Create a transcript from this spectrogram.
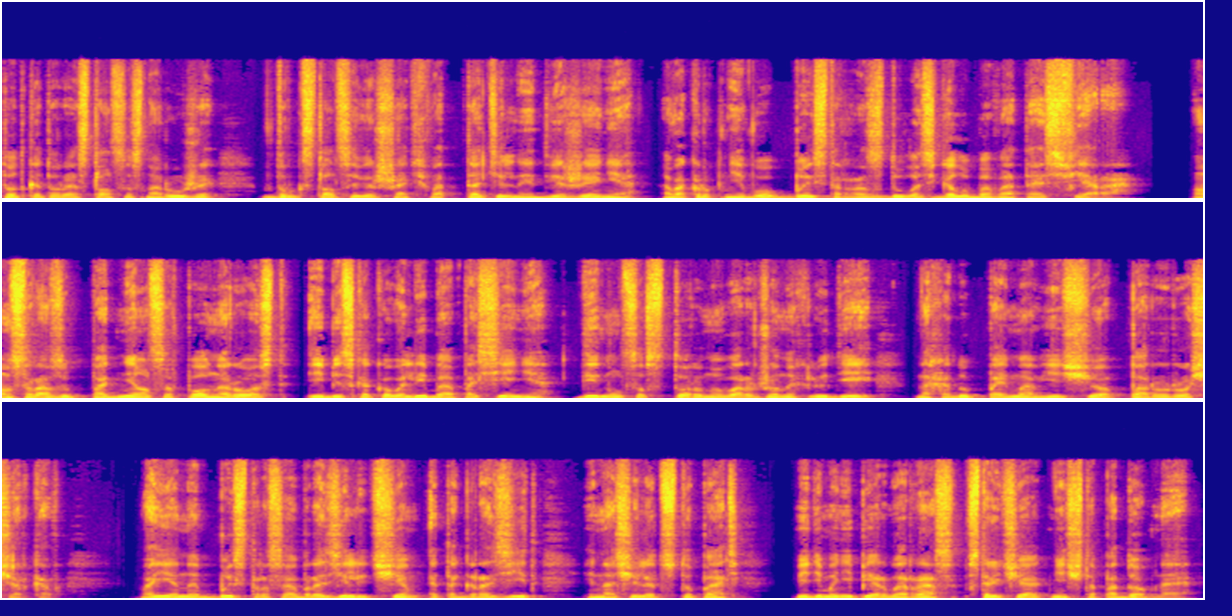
Тот, который остался снаружи, вдруг стал совершать хватательные движения, а вокруг него быстро раздулась голубоватая сфера. Он сразу поднялся в полный рост и без какого-либо опасения двинулся в сторону вооруженных людей, на ходу поймав еще пару росчерков. Военные быстро сообразили, чем это грозит, и начали отступать. Видимо, не первый раз встречают нечто подобное.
